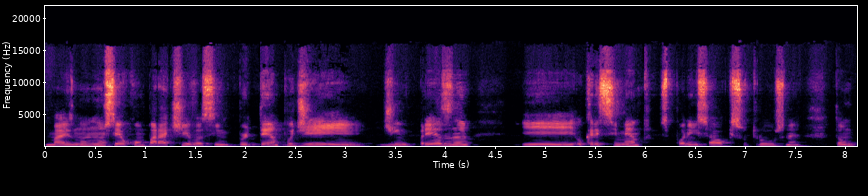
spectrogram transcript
Mas não, não sei o comparativo, assim, por tempo de, de empresa e o crescimento exponencial que isso trouxe, né? Então,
